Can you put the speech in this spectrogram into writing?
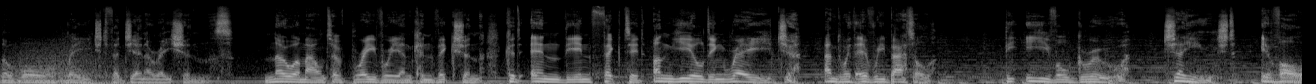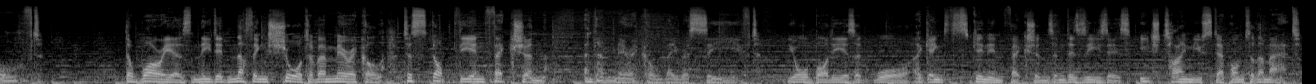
The war raged for generations. No amount of bravery and conviction could end the infected, unyielding rage. And with every battle, the evil grew changed, evolved. The Warriors needed nothing short of a miracle to stop the infection, and a miracle they received. Your body is at war against skin infections and diseases each time you step onto the mat.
